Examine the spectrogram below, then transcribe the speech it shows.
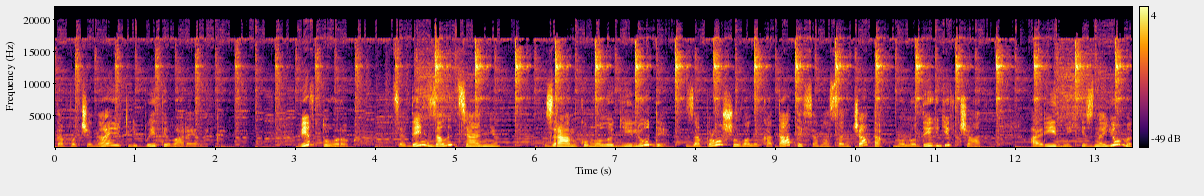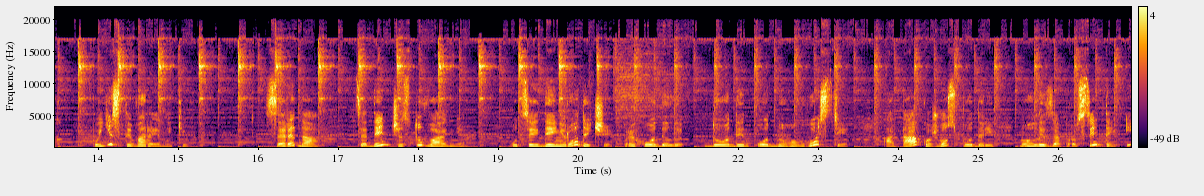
та починають ліпити вареники. Вівторок це день залицяння. Зранку молоді люди запрошували кататися на санчатах молодих дівчат, а рідних і знайомих поїсти вареників. Середа це день частування. У цей день родичі приходили до один одного в гості, а також господарі могли запросити і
